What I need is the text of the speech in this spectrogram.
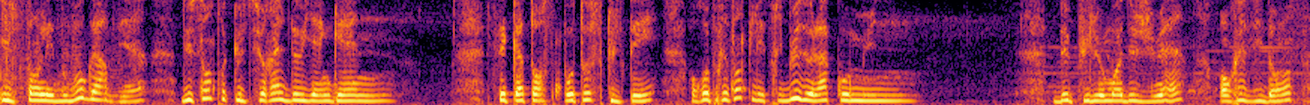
Ils sont les nouveaux gardiens du centre culturel de Yengen. Ces 14 poteaux sculptés représentent les tribus de la commune. Depuis le mois de juin, en résidence,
